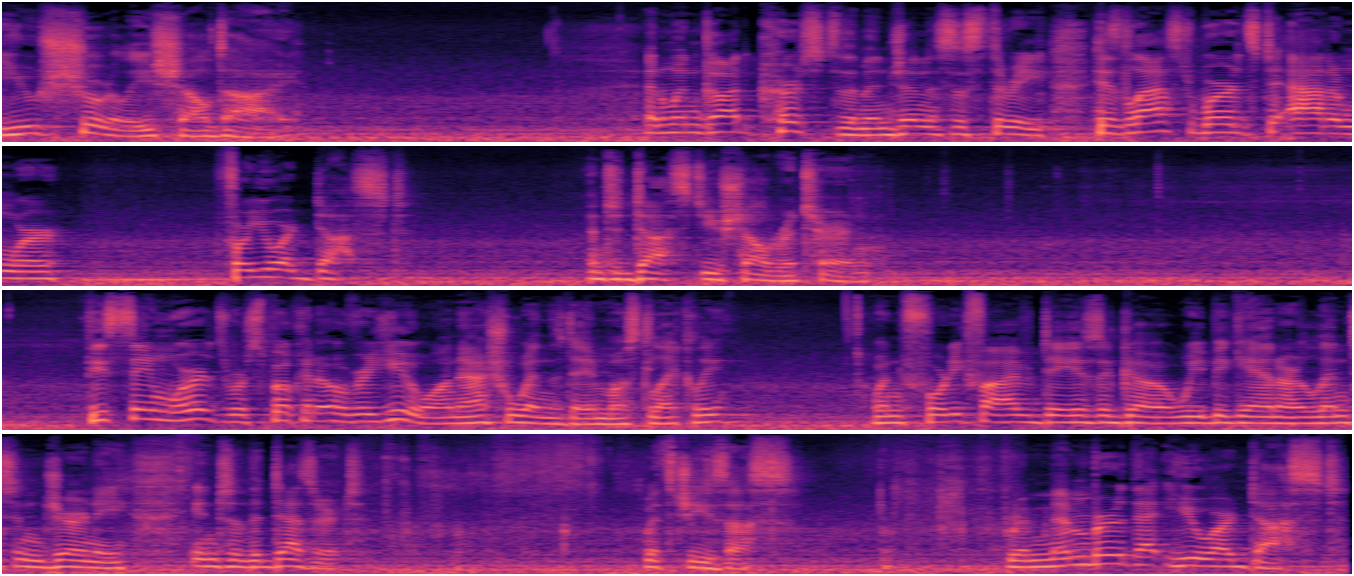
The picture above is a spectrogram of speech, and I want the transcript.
you surely shall die. And when God cursed them in Genesis 3, his last words to Adam were, For you are dust, and to dust you shall return. These same words were spoken over you on Ash Wednesday, most likely, when 45 days ago we began our Lenten journey into the desert with Jesus. Remember that you are dust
